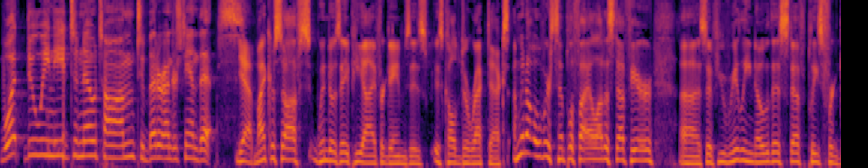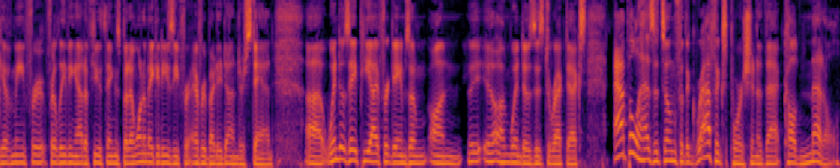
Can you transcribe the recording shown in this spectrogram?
What do we need to know, Tom, to better understand this? Yeah, Microsoft's Windows API for games is is called DirectX. I'm going to oversimplify a lot of stuff here, uh, so if you really know this stuff, please forgive me for for leaving out a few things. But I want to make it easy for everybody to understand. Uh, Windows API for games on on uh, on Windows is DirectX. Apple has its own for the graphics portion of that called Metal.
